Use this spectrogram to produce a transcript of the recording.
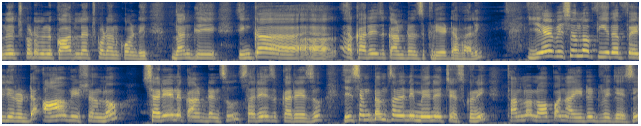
నేర్చుకోవడం కారు నేర్చుకోవడం అనుకోండి దానికి ఇంకా కరేజ్ కాన్ఫిడెన్స్ క్రియేట్ అవ్వాలి. ఏ విషయంలో ఫీర్ ఆఫ్ ఫెయిల్యూర్ ఉంటే ఆ విషయంలో సరైన కాన్ఫిడెన్స్ సరైన కరేజ్ ఈ సిమ్టమ్స్ అన్ని మేనేజ్ చేసుకొని తనలో లోపాన్ని ఐడెంటిఫై చేసి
